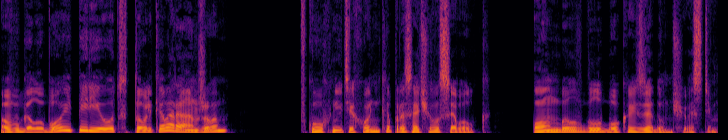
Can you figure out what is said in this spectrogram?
В голубой период, только в оранжевом. В кухню тихонько просочился волк. Он был в глубокой задумчивости.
